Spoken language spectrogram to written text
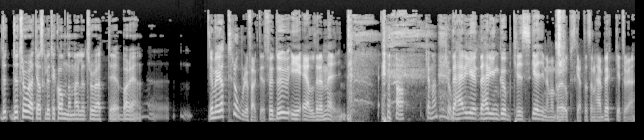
Du, du tror att jag skulle tycka om dem eller tror du att det bara är... Ja, men jag tror det faktiskt, för du är äldre än mig. Ja, kan man inte tro. Det här är ju, det här är ju en gubbkrisgrej när man börjar uppskatta sådana här böcker, tror jag.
